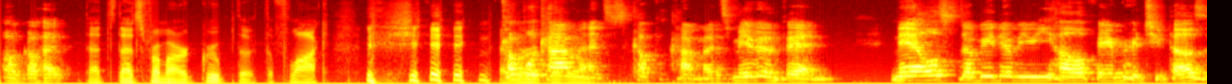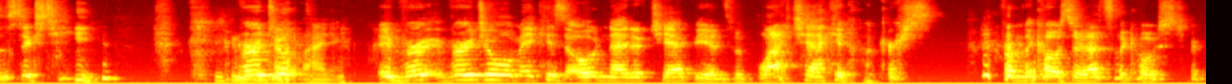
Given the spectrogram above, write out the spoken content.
oh, go ahead. that's that's from our group, the the flock. Couple comments. Couple comments. Maven Finn. Nailz WWE Hall of Famer 2016. Virgil and Vir- Virgil will make his own night of champions with blackjack and hookers from the coaster. That's the coaster.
